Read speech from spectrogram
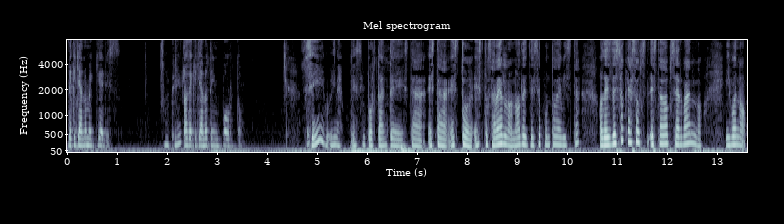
de que ya no me quieres, o de que ya no te importo. Sí, mira, es importante esta, esta, esto, esto saberlo, ¿no? Desde ese punto de vista, o desde eso que has estado observando. Y bueno,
